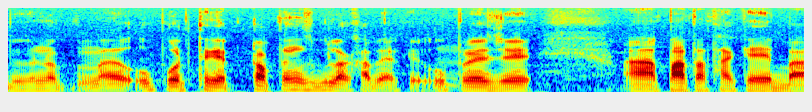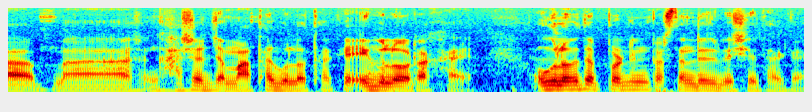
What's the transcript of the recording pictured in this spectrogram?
বিভিন্ন উপর থেকে টপিংসগুলো খাবে আর কি উপরে যে পাতা থাকে বা ঘাসের যে মাথাগুলো থাকে এগুলো ওরা খায়। ওগুলোর প্রোটিন পার্সেন্টেজ বেশি থাকে।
